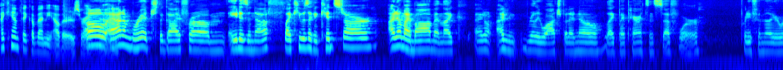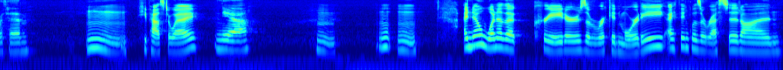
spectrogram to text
I can't think of any others right Oh, now. Adam Rich, the guy from Eight Is Enough. Like he was like a kid star. I know my mom and like I don't I didn't really watch, but I know like my parents and stuff were pretty familiar with him. Mm, he passed away. Yeah. Mm-mm. I know one of the creators of Rick and Morty, I think, was arrested on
